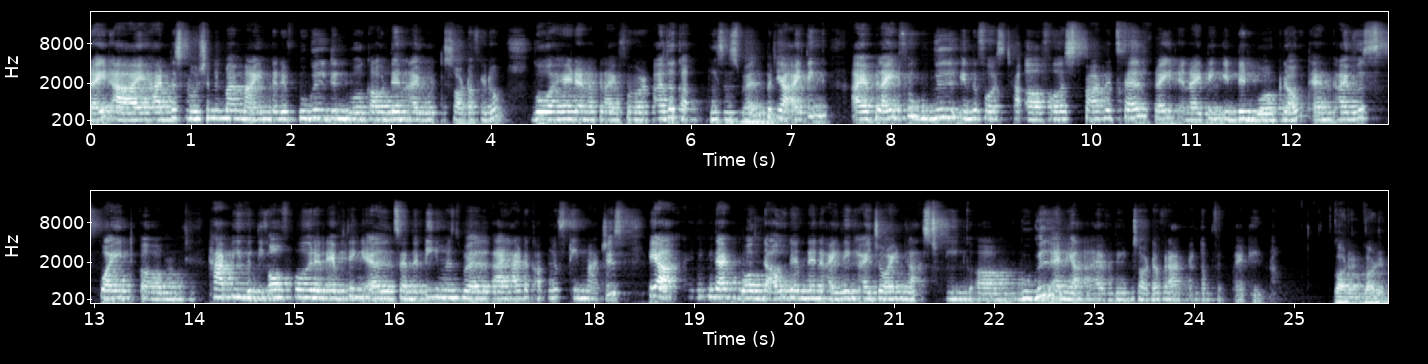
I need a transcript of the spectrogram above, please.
right? I had this notion in my mind that if Google didn't work out, then I would sort of, you know, go ahead and apply for other companies as well. But yeah, I think I applied for Google in the first uh, first part itself, right? And I think it did work out, and I was quite um, happy with the offer and everything else, and the team as well. I had a couple of team matches. Yeah, that worked out, and then I think I joined last week um, Google, and yeah, I've been sort of ramping up with my team now. Got it, got it.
